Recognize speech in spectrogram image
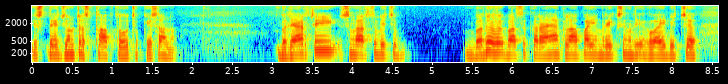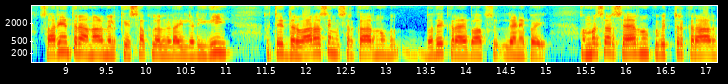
ਇਸ ਦੇ ਯੂਨਿਟ ਸਥਾਪਿਤ ਹੋ ਚੁੱਕੇ ਸਨ। ਵਿਦਿਆਰਥੀ ਸੰਘਰਸ਼ ਵਿੱਚ ਵਧੇ ਹੋਏ ਬੱਸ ਕਿਰਾਇਆਂ ਖਿਲਾਫ ਭਾਈ ਅਮਰੀਕ ਸਿੰਘ ਦੀ ਅਗਵਾਈ ਵਿੱਚ ਸਾਰੀਆਂ ਧਿਰਾਂ ਨਾਲ ਮਿਲ ਕੇ ਸਫਲ ਲੜਾਈ ਲੜੀ ਗਈ ਅਤੇ ਦਰਬਾਰਾ ਸਿੰਘ ਸਰਕਾਰ ਨੂੰ ਵਧੇ ਕਿਰਾਏ ਵਾਪਸ ਲੈਣੇ ਪਏ। ਅੰਮ੍ਰਿਤਸਰ ਸ਼ਹਿਰ ਨੂੰ ਪਵਿੱਤਰ ਕਰਾਰ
